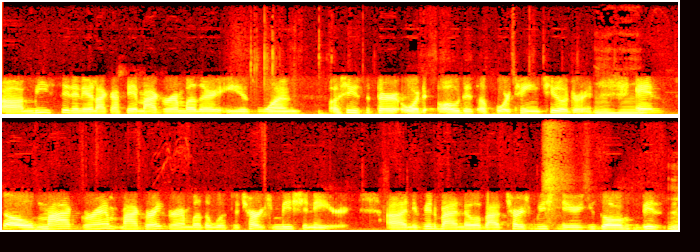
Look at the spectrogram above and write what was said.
uh, me sitting there. Like I said, my grandmother is one. Uh, she's the third or oldest of fourteen children, and so my grand my great grandmother was the church missionary. Uh, and if anybody know about church missionary, you go visit the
